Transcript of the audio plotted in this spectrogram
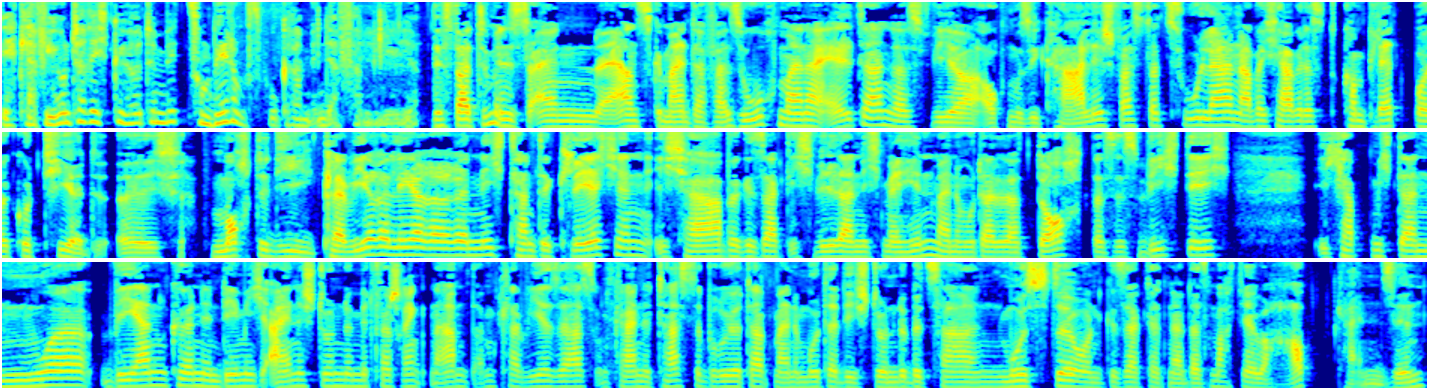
der Klavierunterricht gehörte mit zum Bildungsprogramm in der Familie. Das war zumindest ein ernst gemeinter Versuch meiner Eltern, dass wir auch musikalisch was dazulernen, aber ich habe das komplett boykottiert. Ich mochte die Klavierlehrerin nicht, Tante Klärchen. Ich habe gesagt, ich will da nicht mehr hin. Meine Mutter hat gesagt, doch, das ist wichtig. Ich habe mich dann nur wehren können, indem ich eine Stunde mit verschränkten Abend am Klavier saß und keine Taste berührt habe. Meine Mutter die Stunde bezahlen musste und gesagt hat, na, das macht ja überhaupt keinen Sinn.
